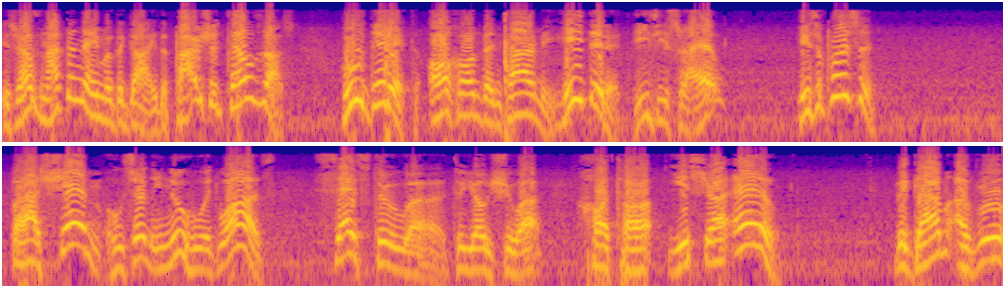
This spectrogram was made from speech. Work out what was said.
Israel's not the name of the guy. The parasha tells us. Who did it? Ochon ben Karmi. He did it. He's Yisrael. He's a person. But Hashem, who certainly knew who it was, says to uh, to Yoshua, Chata Yisrael. וגם עברו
